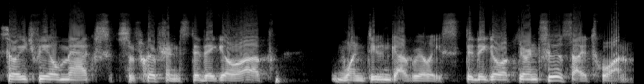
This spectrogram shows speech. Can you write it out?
so HBO Max subscriptions did they go up when Dune got released? Did they go up during Suicide Squad?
